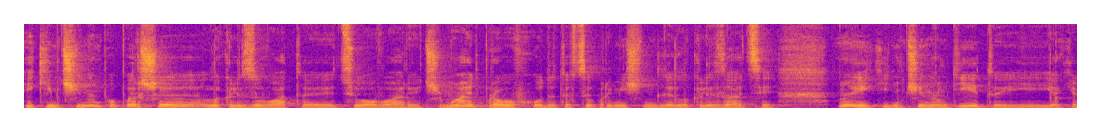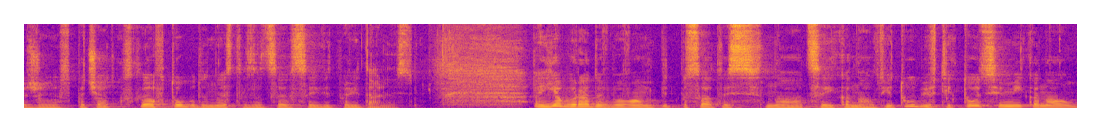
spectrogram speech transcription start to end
Яким чином, по-перше, локалізувати цю аварію, чи мають право входити в це приміщення для локалізації, ну і яким чином діяти, і як я вже спочатку сказав, хто буде нести за це все відповідальність. Я би радив би вам підписатись на цей канал в Ютубі, в Тіктоці мій канал.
